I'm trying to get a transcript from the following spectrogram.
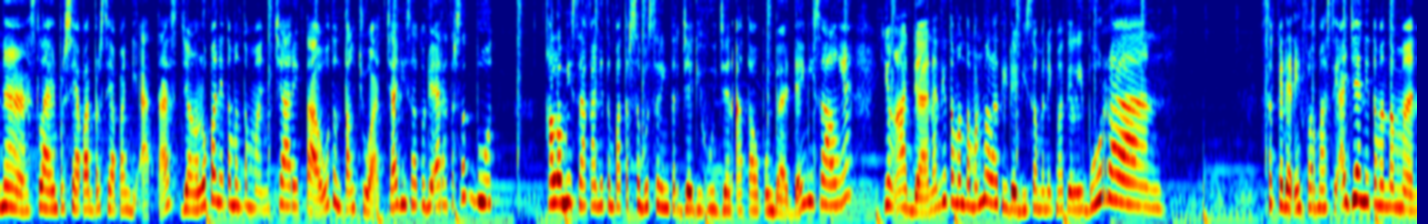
Nah, selain persiapan-persiapan di atas, jangan lupa nih teman-teman cari tahu tentang cuaca di satu daerah tersebut. Kalau misalkan di tempat tersebut sering terjadi hujan ataupun badai misalnya, yang ada nanti teman-teman malah tidak bisa menikmati liburan. Sekedar informasi aja nih teman-teman,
